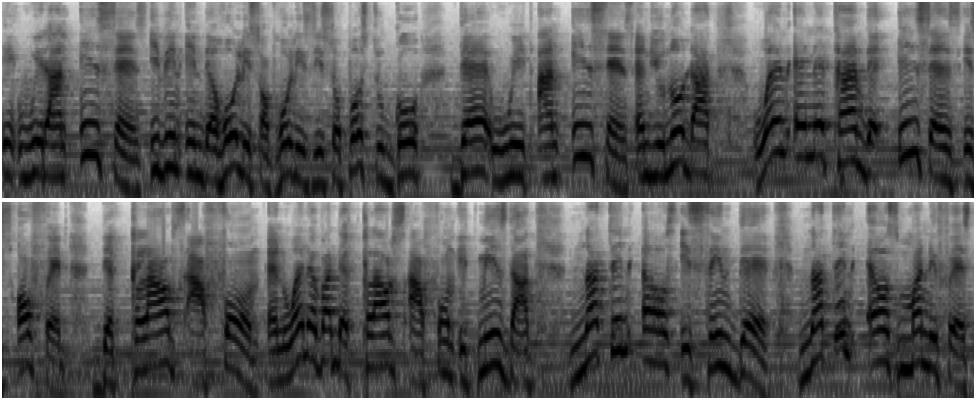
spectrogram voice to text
with an incense, even in the holies of holies. He's supposed to go there with an incense. And you know that when any time the incense is offered, the clouds are formed. And whenever the clouds are formed, it means that nothing else is seen there, nothing else manifests.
